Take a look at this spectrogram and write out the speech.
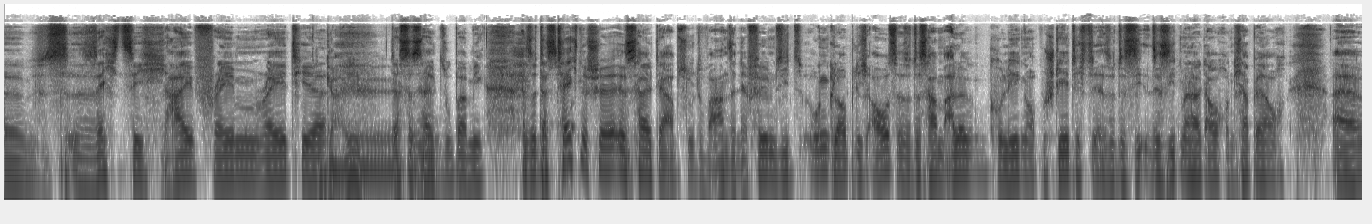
äh, 60 High Frame Rate hier. Geil. Das ist halt super mega. Also das Technische ist halt der absolute Wahnsinn. Der Film sieht unglaublich aus. Also das haben alle Kollegen auch bestätigt. Also das, das sieht man halt auch. Und ich habe ja auch äh,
